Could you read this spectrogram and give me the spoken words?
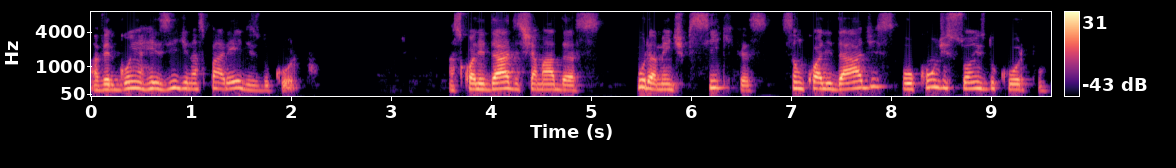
A vergonha reside nas paredes do corpo. As qualidades chamadas puramente psíquicas são qualidades ou condições do corpo.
